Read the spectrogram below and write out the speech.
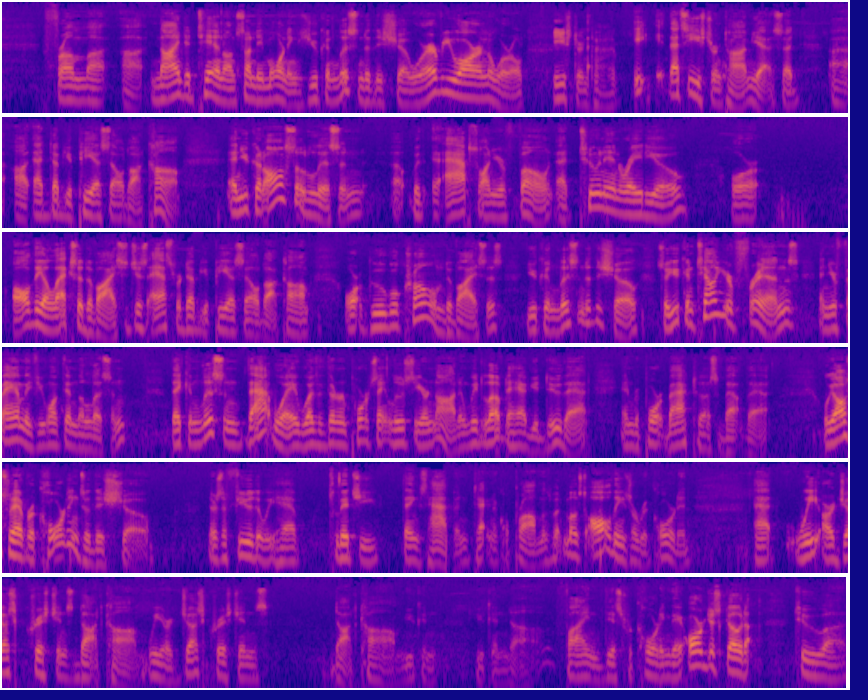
from uh, uh, nine to ten on Sunday mornings, you can listen to this show wherever you are in the world. Eastern time. E- that's Eastern time, yes, at uh, uh at wpsl.com, and you can also listen uh, with apps on your phone at TuneIn Radio or all the Alexa devices, just ask for WPSL.com or Google Chrome devices. You can listen to the show. So you can tell your friends and your family if you want them to listen. They can listen that way, whether they're in Port St. Lucie or not. And we'd love to have you do that and report back to us about that. We also have recordings of this show. There's a few that we have glitchy things happen, technical problems, but most all these are recorded at wearejustchristians.com. Wearejustchristians.com. You can you can uh, find this recording there, or just go to to uh,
